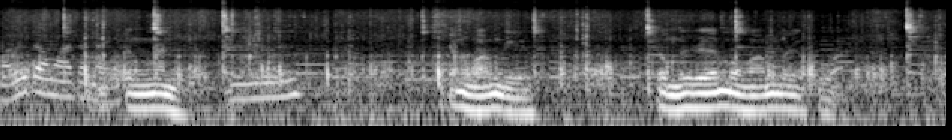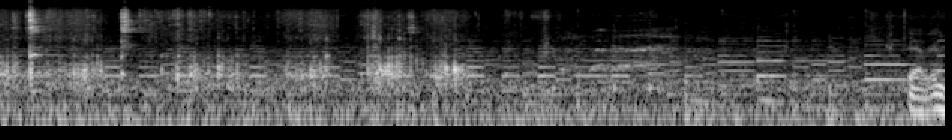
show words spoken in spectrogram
บ่หรือจะมาจากไหนจังมันอืมจังหอมดีต้มเรื่อยๆบ่หอมบ่ได้ขัวแสบจัง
